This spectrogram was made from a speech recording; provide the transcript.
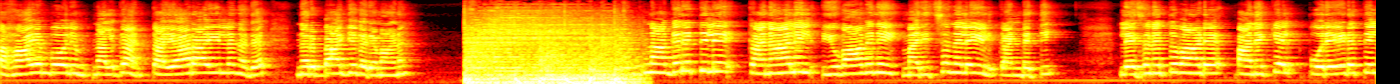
സഹായം പോലും നൽകാൻ തയ്യാറായില്ലെന്നത് നിർഭാഗ്യകരമാണ്. നഗരത്തിലെ കനാലിൽ യുവാവിനെ മരിച്ച നിലയിൽ കണ്ടെത്തി. ലജനത്തുവാട് പനക്കൽ പുരയിടത്തിൽ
